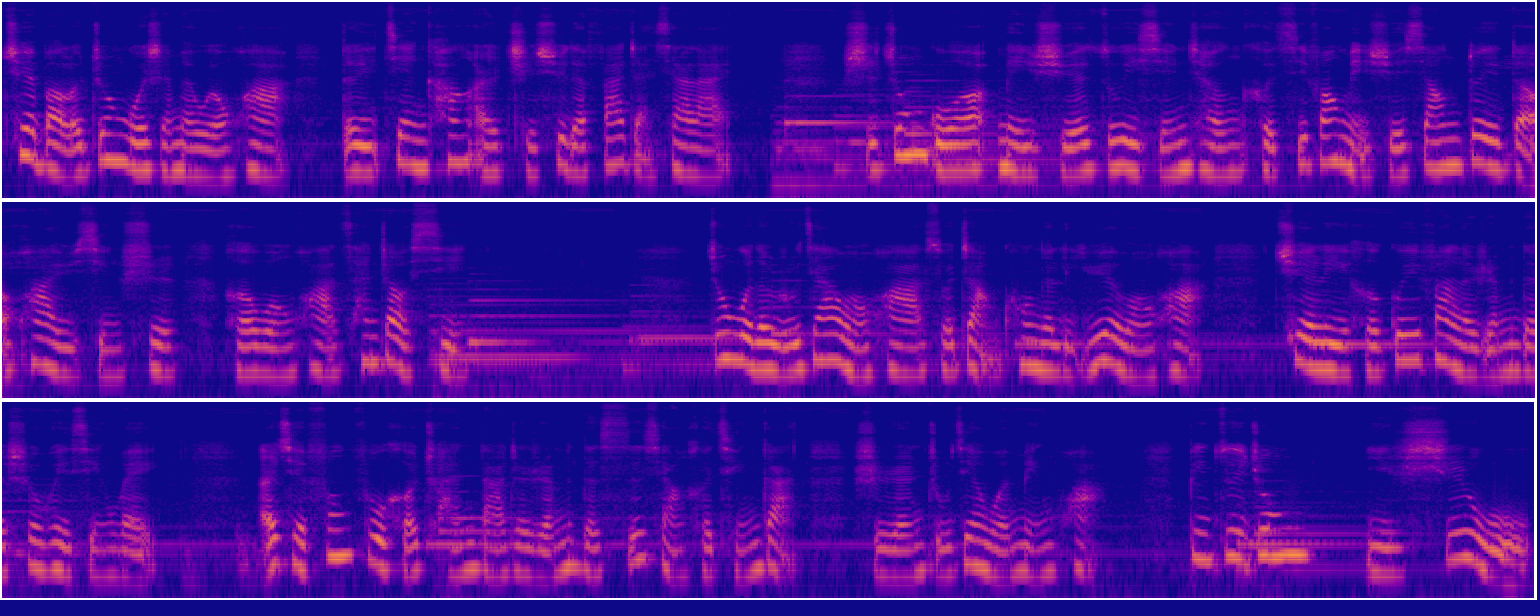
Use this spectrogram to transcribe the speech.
确保了中国审美文化得以健康而持续的发展下来。使中国美学足以形成和西方美学相对的话语形式和文化参照系。中国的儒家文化所掌控的礼乐文化，确立和规范了人们的社会行为，而且丰富和传达着人们的思想和情感，使人逐渐文明化，并最终以诗舞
